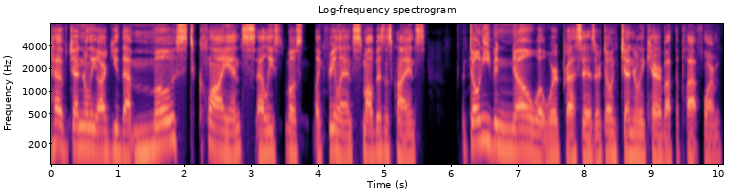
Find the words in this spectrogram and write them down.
have generally argued that most clients, at least most like freelance small business clients, don't even know what WordPress is or don't generally care about the platform.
